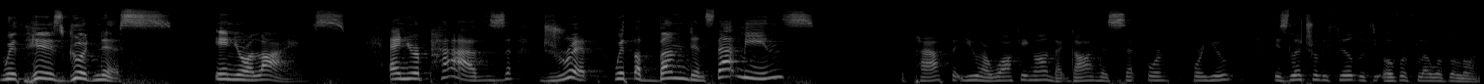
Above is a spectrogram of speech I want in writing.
with his goodness in your lives. And your paths drip with abundance. That means the path that you are walking on, that God has set forth for you, is literally filled with the overflow of the Lord.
